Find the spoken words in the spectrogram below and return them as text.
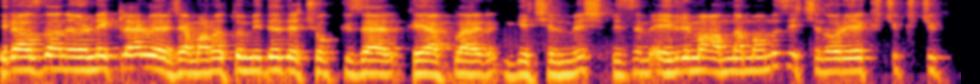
birazdan örnekler vereceğim. Anatomide de çok güzel kıyaklar geçilmiş. Bizim evrimi anlamamız için oraya küçük küçük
